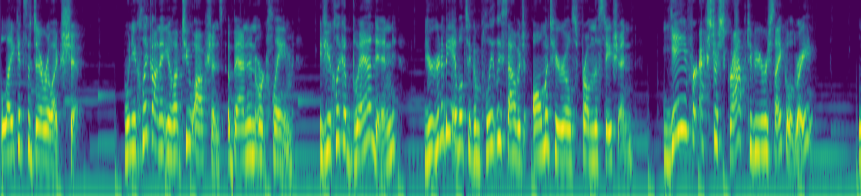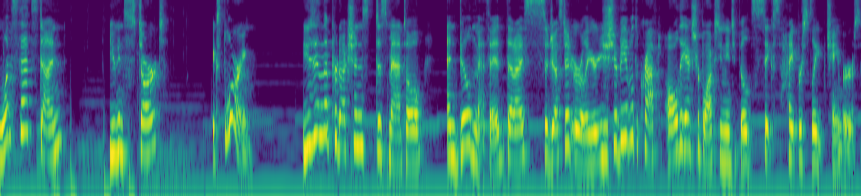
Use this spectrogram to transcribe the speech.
like it's a derelict ship. When you click on it, you'll have two options, abandon or claim. If you click abandon, you're gonna be able to completely salvage all materials from the station. Yay for extra scrap to be recycled, right? Once that's done, you can start exploring. Using the productions dismantle and build method that I suggested earlier, you should be able to craft all the extra blocks you need to build six hypersleep chambers.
